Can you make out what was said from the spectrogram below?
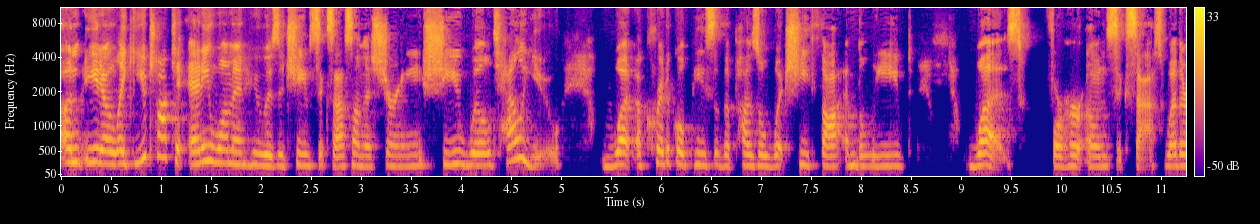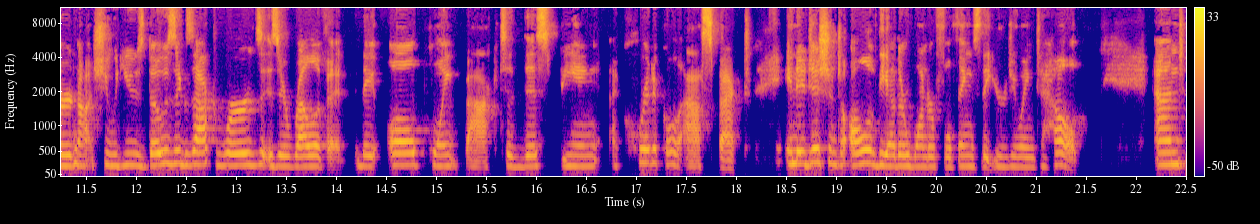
um, you know, like you talk to any woman who has achieved success on this journey, she will tell you what a critical piece of the puzzle, what she thought and believed was for her own success. Whether or not she would use those exact words is irrelevant. They all point back to this being a critical aspect, in addition to all of the other wonderful things that you're doing to help. And,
